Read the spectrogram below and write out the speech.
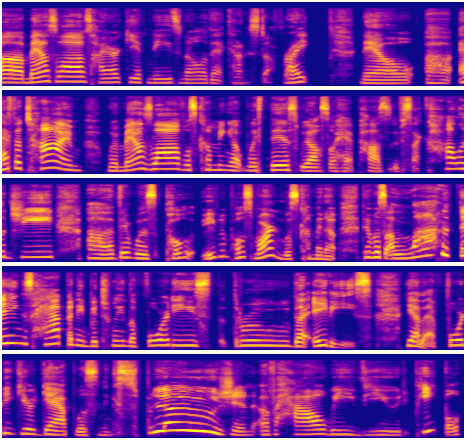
uh, Maslow's hierarchy of needs and all of that kind of stuff, right? Now, uh, at the time when Maslow was coming up with this, we also had positive psychology. Uh, there was po- even postmodern was coming up. There was a lot of things happening between the 40s through the 80s. Yeah, that 40 year gap was an explosion of how we viewed people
